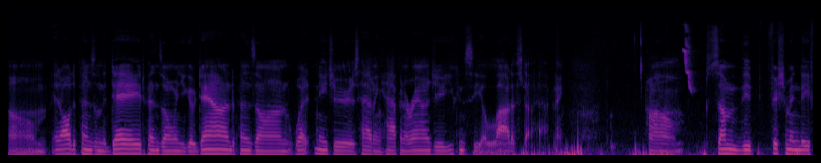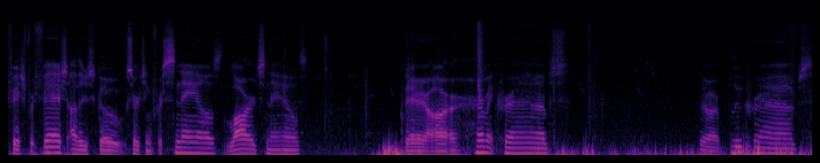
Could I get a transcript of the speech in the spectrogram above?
Um, it all depends on the day, depends on when you go down, depends on what nature is having happen around you. You can see a lot of stuff happening. Um, some of the fishermen they fish for fish, others go searching for snails, large snails. There are hermit crabs. There are blue crabs.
